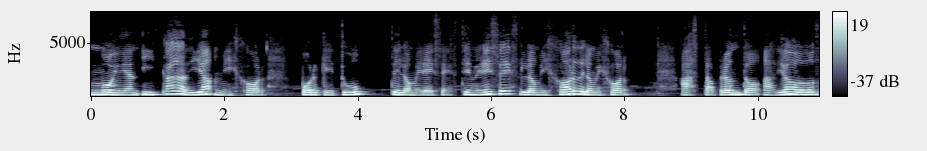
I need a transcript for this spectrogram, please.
muy bien y cada día mejor porque tú te lo mereces, te mereces lo mejor de lo mejor. Hasta pronto, adiós.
